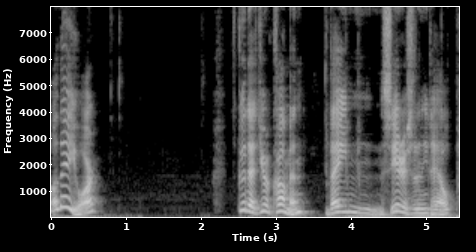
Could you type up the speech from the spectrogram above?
Oh, there you are. Good that you're coming. They seriously need help.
